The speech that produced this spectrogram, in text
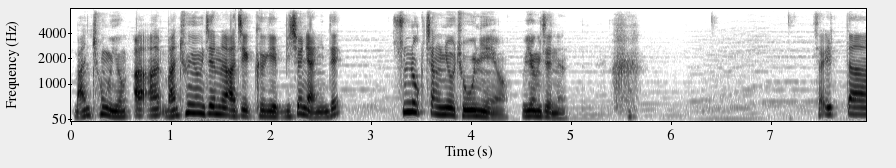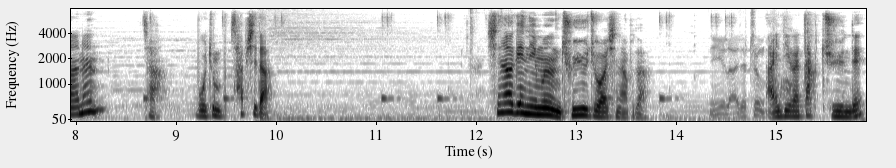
만총 의형 아, 아 만총 의형제는 아직 그게 미션이 아닌데 순록 장료 조은이에요. 의형제는 자 일단은 자 뭐 좀 삽시다. 신하계님은 주유 좋아하시나 보다. 네, 아이디가 딱 주유인데?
